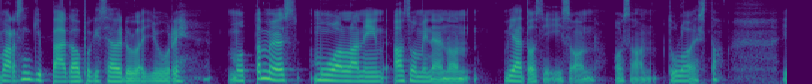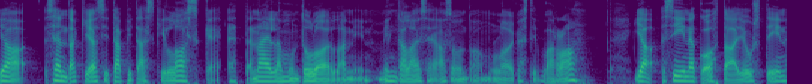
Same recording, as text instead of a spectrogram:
varsinkin pääkaupunkiseudulla juuri, mutta myös muualla niin asuminen on vie tosi ison osan tuloista. Ja sen takia sitä pitäisikin laskea, että näillä mun tuloilla, niin minkälaiseen asuntoon mulla oikeasti varaa. Ja siinä kohtaa justiin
